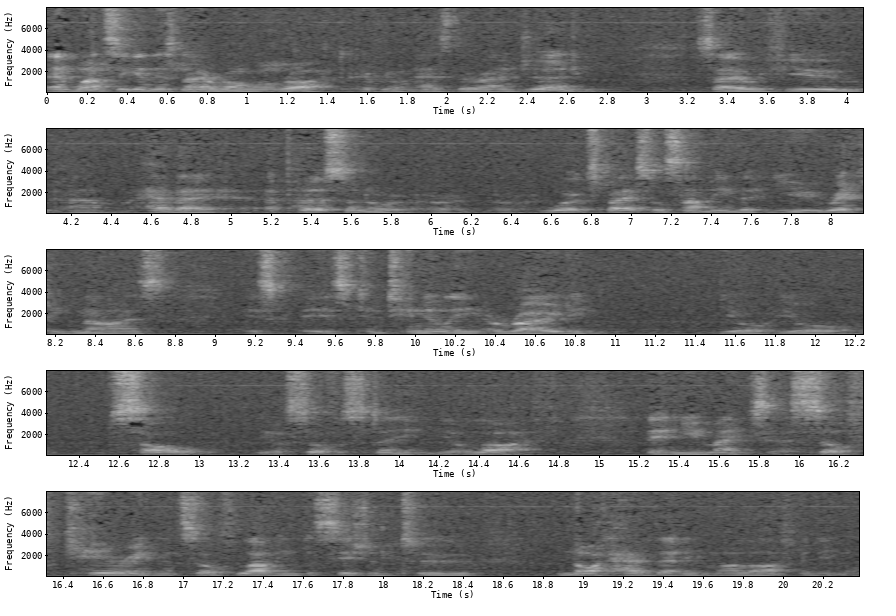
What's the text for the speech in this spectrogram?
and once again, there's no wrong or right. Everyone has their own journey. So if you um, have a, a person or, or, or a workspace or something that you recognise is, is continually eroding your, your soul, your self-esteem, your life, then you make a self-caring and self-loving decision to not have that in my life anymore.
